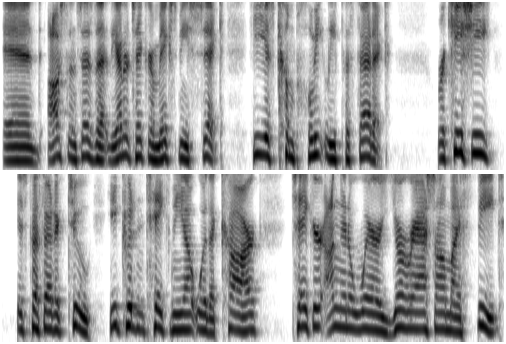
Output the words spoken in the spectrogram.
And Austin says that The Undertaker makes me sick. He is completely pathetic. Rikishi is pathetic too. He couldn't take me out with a car. Taker, I'm going to wear your ass on my feet.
